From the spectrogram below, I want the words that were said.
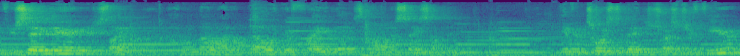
If you're sitting there and you're just like, I don't know, I don't know, and you're afraid, listen, I want to say something. You have a choice today to trust your fear,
